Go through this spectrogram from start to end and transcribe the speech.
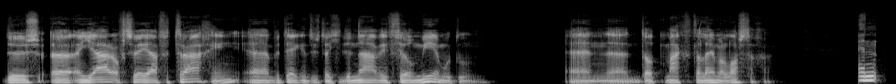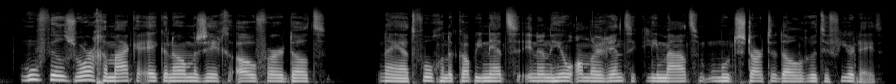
Dus uh, een jaar of twee jaar vertraging uh, betekent dus dat je daarna weer veel meer moet doen. En uh, dat maakt het alleen maar lastiger. En hoeveel zorgen maken economen zich over dat nou ja, het volgende kabinet in een heel ander renteklimaat moet starten dan Rutte 4 deed?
